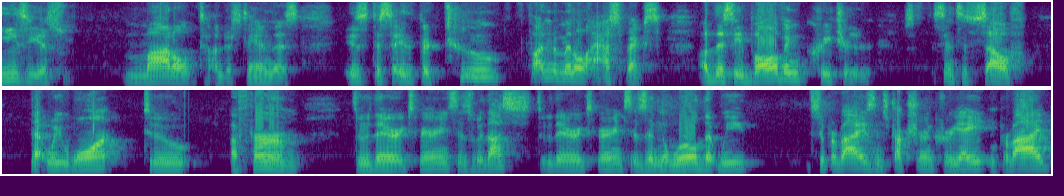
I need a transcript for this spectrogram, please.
easiest model to understand this is to say that there are two fundamental aspects of this evolving creature sense of self that we want to affirm through their experiences with us, through their experiences in the world that we supervise and structure and create and provide.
